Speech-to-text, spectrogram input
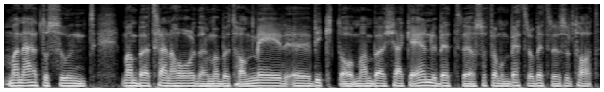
man äter sunt, man börjar träna hårdare, man börjar ta mer eh, vikter, man börjar käka ännu bättre och så får man bättre och bättre resultat.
